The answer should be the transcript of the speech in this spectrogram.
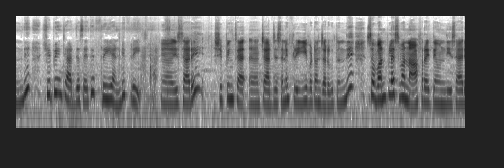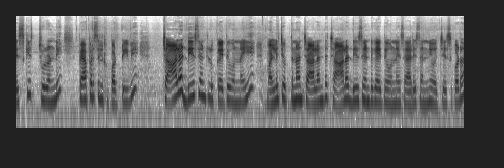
ఉంది. షిప్పింగ్ ఛార్జెస్ అయితే ఫ్రీ అండి ఫ్రీ. ఈసారి షిప్పింగ్ ఛార్జెస్ అనేవి ఫ్రీ ఇవ్వటం జరుగుతుంది. So one plus one offer అయితే ఉంది ఈ శారీస్కి చూడండి పేపర్ సిల్క్ పట్టు ఇవి. చాలా డీసెంట్ లుక్ అయితే ఉన్నాయి. మళ్ళీ చెప్తున్నాను చాలా అంటే చాలా డీసెంట్గా అయితే ఉన్నాయి శారీస్ అన్నీ వచ్చేసి కూడా.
